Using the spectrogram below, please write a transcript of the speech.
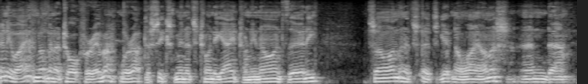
Anyway, I'm not going to talk forever. We're up to 6 minutes 28, 29, 30, so on. It's, it's getting away on us. And um,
